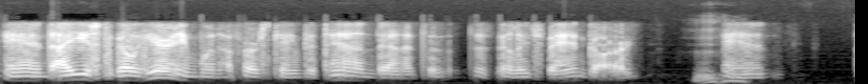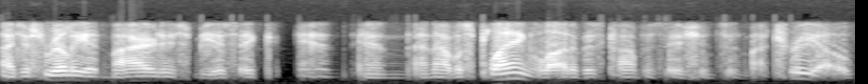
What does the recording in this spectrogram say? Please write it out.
And I used to go hear him when I first came to town down at the, the Village Vanguard, mm-hmm. and I just really admired his music, and and and I was playing a lot of his compositions in my trio,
